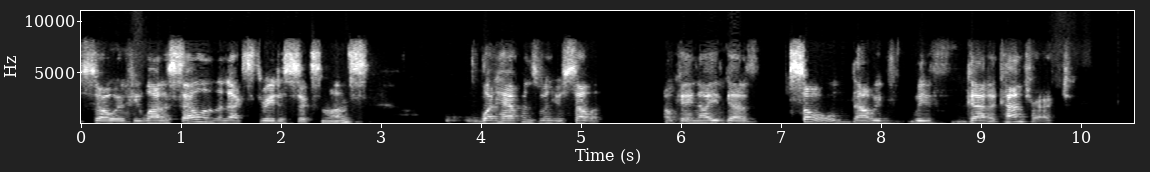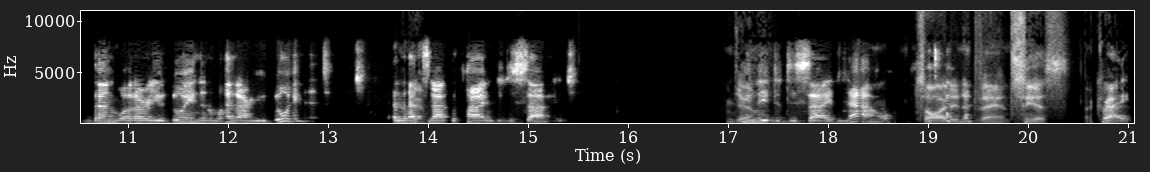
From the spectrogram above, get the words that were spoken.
So mm-hmm. if you want to sell in the next three to six months, what happens when you sell it? Okay, now you've got it sold. Now we've we've got a contract. Then what are you doing and when are you doing it? And that's yeah. not the time to decide. Yeah. You need to decide now. Decide in advance, yes. Okay. Right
